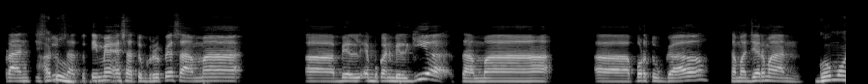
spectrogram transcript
Prancis Aduh. tuh satu timnya eh satu grupnya sama eh Bel eh bukan Belgia sama eh, Portugal sama Jerman. Gue mau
